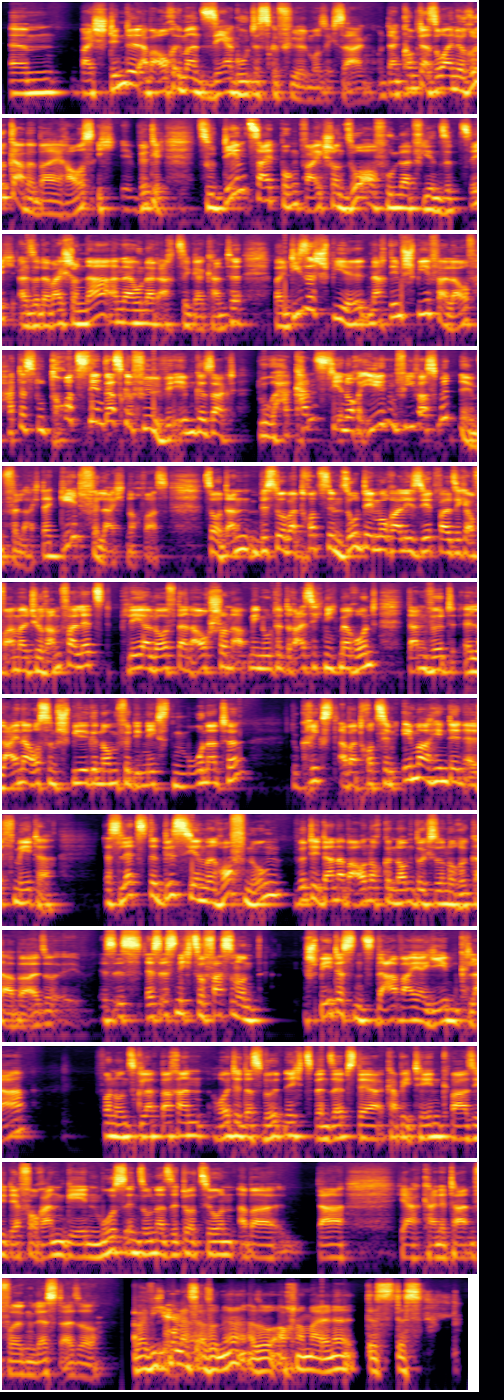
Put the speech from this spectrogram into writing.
Ähm, bei Stindel aber auch immer ein sehr gutes Gefühl, muss ich sagen. Und dann kommt da so eine Rückgabe bei raus. Ich wirklich, zu dem Zeitpunkt war ich schon so auf 174, also da war ich schon nah an der 180er Kante, weil dieses Spiel, nach dem Spielverlauf, hattest du trotzdem das Gefühl, wie eben gesagt, du kannst hier noch irgendwie was mitnehmen vielleicht. Da geht vielleicht noch was. So, dann bist du aber trotzdem so demoralisiert, weil sich auf einmal Tyram verletzt. Player läuft dann auch schon ab Minute 30 nicht mehr rund. Dann wird Leine aus dem Spiel genommen für die nächsten Monate. Monate. Du kriegst aber trotzdem immerhin den Elfmeter. Das letzte bisschen Hoffnung wird dir dann aber auch noch genommen durch so eine Rückgabe. Also es ist, es ist nicht zu fassen und spätestens da war ja jedem klar von uns Gladbachern, heute das wird nichts, wenn selbst der Kapitän quasi, der vorangehen muss in so einer Situation, aber da ja keine Taten folgen lässt. Also aber wie kann das, also, ne, also auch nochmal, ne, das, das,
